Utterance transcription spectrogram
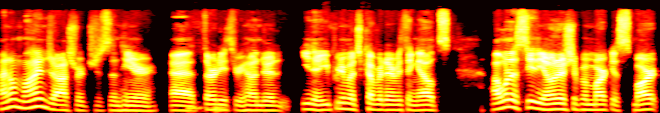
I don't mind Josh Richardson here at mm-hmm. 3,300. You know, you pretty much covered everything else. I want to see the ownership of Marcus Smart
